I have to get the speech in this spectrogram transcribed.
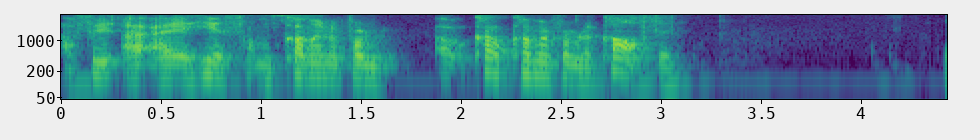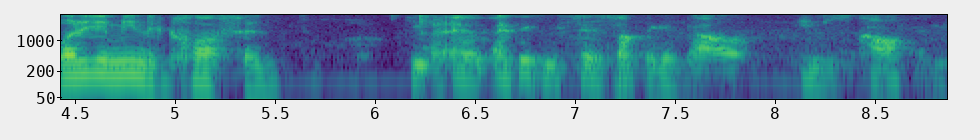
I feel. I, I hear something coming from uh, coming from the coffin. What do you mean the coffin? He, I I think he said something about he was coughing.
